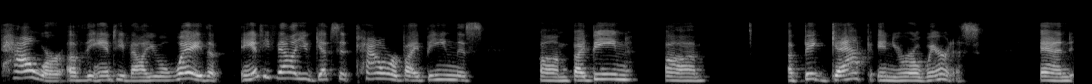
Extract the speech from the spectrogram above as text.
power of the anti-value away. The anti-value gets its power by being this, um, by being um, a big gap in your awareness. And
